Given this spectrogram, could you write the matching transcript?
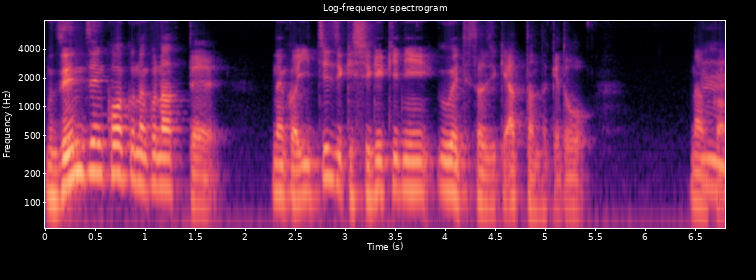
もう全然怖くなくなって、なんか一時期刺激に飢えてた時期あったんだけど、なんか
